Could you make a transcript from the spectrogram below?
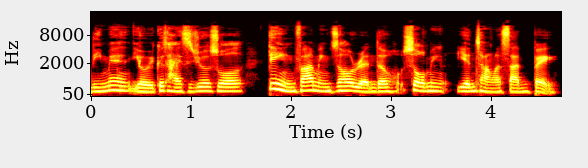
里面有一个台词，就是说电影发明之后，人的寿命延长了三倍。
